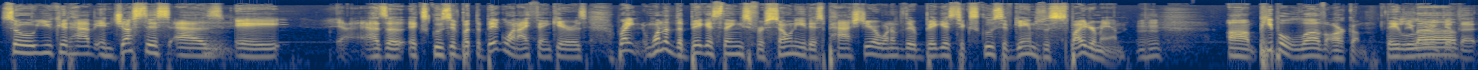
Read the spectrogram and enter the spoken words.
So you could have Injustice as a as a exclusive, but the big one I think here is right. One of the biggest things for Sony this past year, one of their biggest exclusive games was Spider Man. Um, people love Arkham. They, Mm-hmm. get love that.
